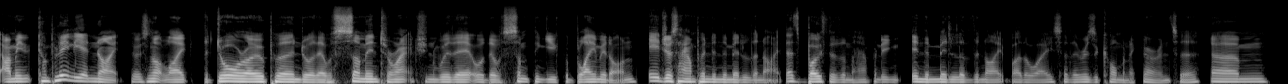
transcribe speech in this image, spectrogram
I mean, completely at night. So it's not like the door opened or there was some interaction with it or there was something you could blame it on. It just happened in the middle of the night. That's both of them happening in the middle of the night, by the way. So there is a common occurrence here. Um,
